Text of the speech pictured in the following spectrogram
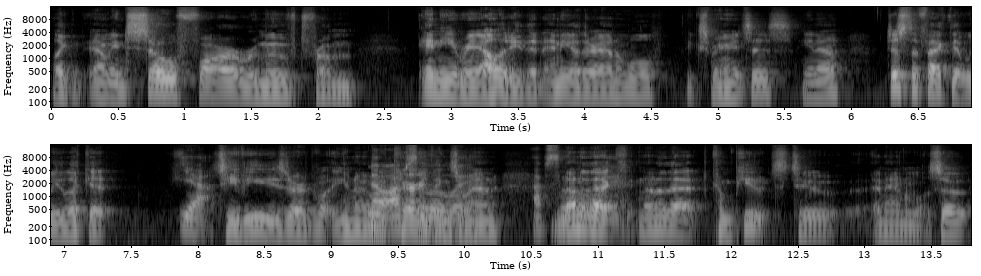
Like I mean, so far removed from any reality that any other animal experiences. You know, just the fact that we look at Yeah. TVs or you know No, we carry things absolutely. around. None of that none of that computes to an animal. So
